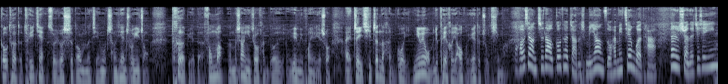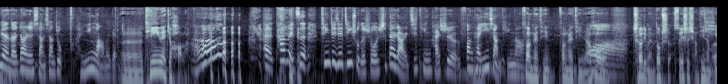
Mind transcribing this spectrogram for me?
勾特的推荐，所以说使得我们的节目呈现出一种特别的风貌。那么上一周很多乐迷朋友也说，哎，这一期真的很过瘾，因为我们就配合摇滚乐的主题嘛。我好想知道勾特长得什么样子，我还没见过他。但是选的这些音乐呢，让人想象就很硬朗的感觉。呃，听音乐就好了。哎，他每次听这些金属的时候，是戴着耳机听，还是放开音响听呢？放开听，放开听，然后车里面都是，随时想听什么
